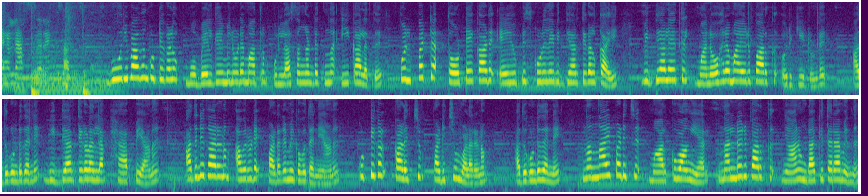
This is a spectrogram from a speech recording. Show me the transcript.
ഞങ്ങൾക്ക് സാധിച്ചു ഭൂരിഭാഗം കുട്ടികളും മൊബൈൽ ഗെയിമിലൂടെ മാത്രം ഉല്ലാസം കണ്ടെത്തുന്ന ഈ കാലത്ത് Pulpatta Thottekkad A U P സ്കൂളിലെ വിദ്യാർത്ഥികൾക്കായി വിദ്യാലയത്തിൽ മനോഹരമായ ഒരു പാർക്ക് ഒരുക്കിയിട്ടുണ്ട്. അതുകൊണ്ട് തന്നെ വിദ്യാർത്ഥികളെല്ലാം ഹാപ്പിയാണ്. അതിന് കാരണം അവരുടെ പഠന മികവ് തന്നെയാണ്. കുട്ടികൾ കളിച്ചും പഠിച്ചും വളരണം. അതുകൊണ്ട് തന്നെ നന്നായി പഠിച്ച് മാർക്ക് വാങ്ങിയാൽ നല്ലൊരു പാർക്ക് ഞാൻ ഉണ്ടാക്കിത്തരാമെന്ന്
